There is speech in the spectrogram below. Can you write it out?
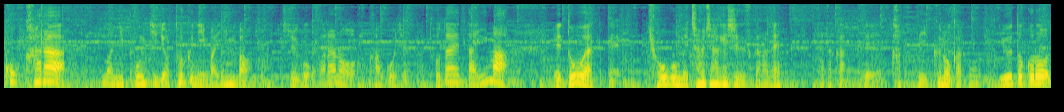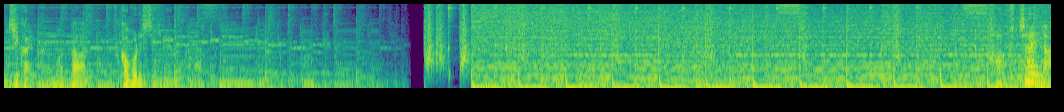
こから、まあ、日本企業特に今インバウンド中国からの観光客が途絶えた今えどうやって競合めちゃめちゃ激しいですからね戦って勝っていくのかというところを次回からまた深掘りしていきたいと思います。ハフチャイナ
